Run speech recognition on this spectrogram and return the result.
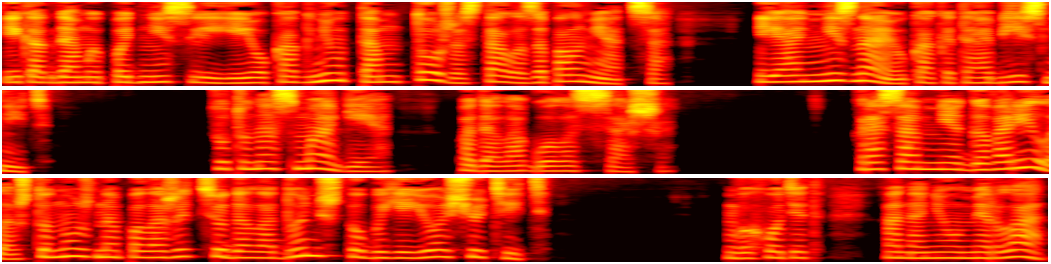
И когда мы поднесли ее к огню, там тоже стало заполняться. Я не знаю, как это объяснить. «Тут у нас магия», — подала голос Саша. Краса мне говорила, что нужно положить сюда ладонь, чтобы ее ощутить. Выходит, она не умерла,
